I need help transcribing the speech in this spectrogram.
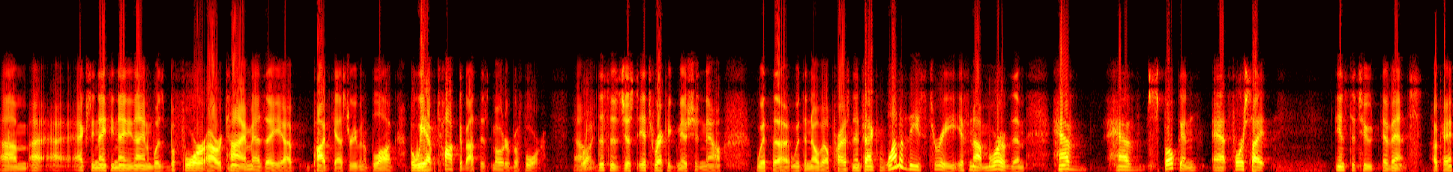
Um, I, I, actually, 1999 was before our time as a uh, podcast or even a blog, but we have talked about this motor before. Um, Right. This is just its recognition now with uh, with the Nobel Prize. And in fact, one of these three, if not more of them, have have spoken at Foresight Institute events. Okay,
